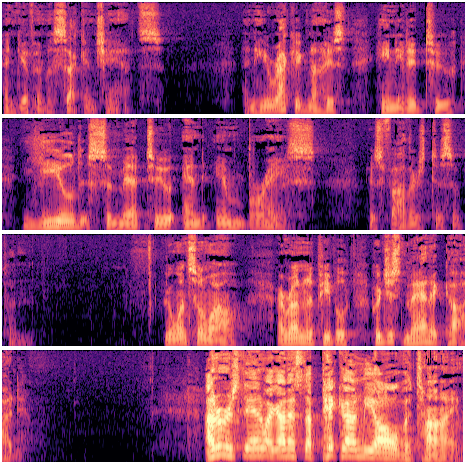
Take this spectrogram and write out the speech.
and give him a second chance. And he recognized he needed to yield, submit to, and embrace his father's discipline. Every once in a while, I run into people who are just mad at God. I don't understand why God has to pick on me all the time.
